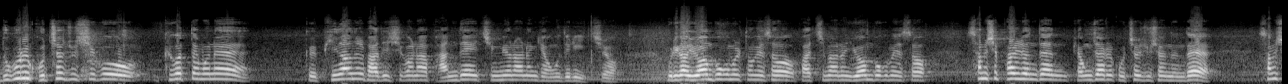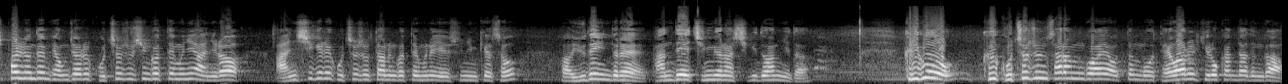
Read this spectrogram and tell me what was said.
누구를 고쳐주시고 그것 때문에 그 비난을 받으시거나 반대에 직면하는 경우들이 있죠. 우리가 요한복음을 통해서 봤지만은 요한복음에서 38년 된 병자를 고쳐주셨는데 38년 된 병자를 고쳐주신 것 때문이 아니라 안식일에 고쳐줬다는 것 때문에 예수님께서 아, 유대인들의 반대에 직면하시기도 합니다. 그리고 그 고쳐준 사람과의 어떤 뭐 대화를 기록한다든가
